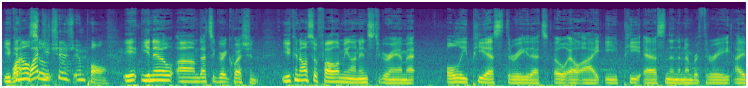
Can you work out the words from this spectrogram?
You can Why, also- why'd you choose? Y- You know, um, that's a great question. You can also follow me on Instagram at OliePS3. That's O L I E P S, and then the number three. I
